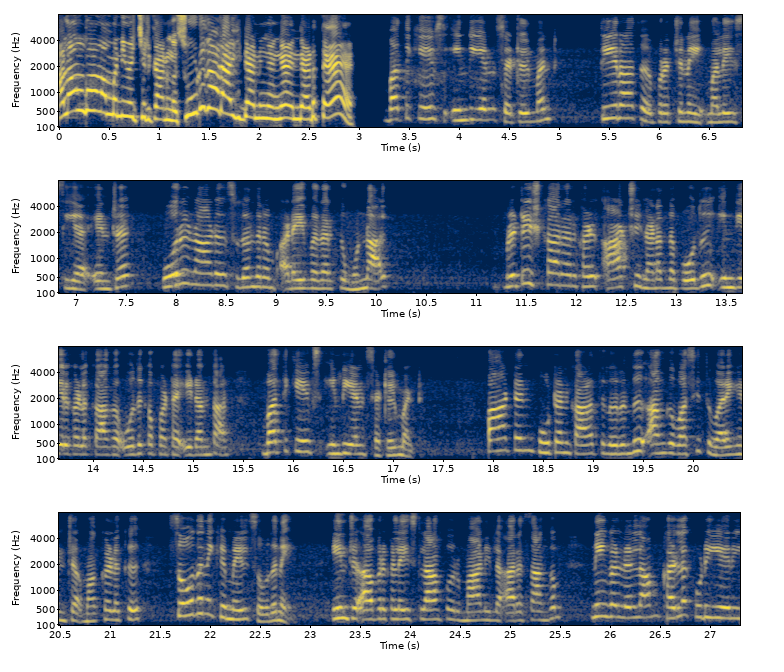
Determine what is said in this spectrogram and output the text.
அலங்கோலம் பண்ணி வச்சிருக்கானுங்க. சுடுகாடு ஆகிட்டானுங்க இந்த இடத்த. பத்திகேவ்ஸ் இந்தியன் செட்டில்மெண்ட் தீராத பிரச்சினை மலேசியா என்ற ஒரு நாடு சுதந்திரம் அடைவதற்கு முன்னால் பிரிட்டிஷ்காரர்கள் ஆட்சி நடந்தபோது இந்தியர்களுக்காக ஒதுக்கப்பட்ட இடம்தான் பத்திகேவ்ஸ் இந்தியன் செட்டில்மெண்ட் பாட்டன் பூட்டன் காலத்திலிருந்து அங்கு வசித்து வருகின்ற மக்களுக்கு சோதனைக்கு மேல் சோதனை. இன்று அவர்களை இஸ்லாம்பூர் மாநில அரசாங்கம் நீங்கள் எல்லாம் கள்ளக்குடியேறி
